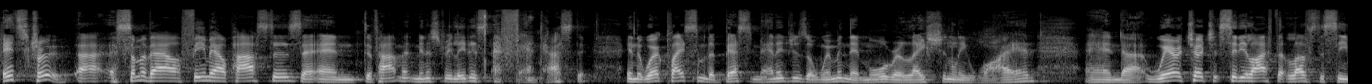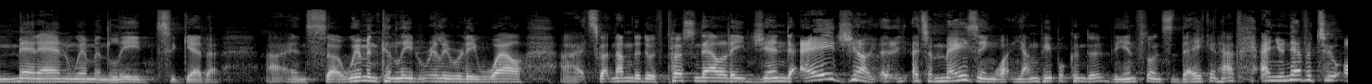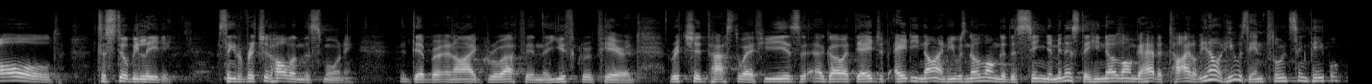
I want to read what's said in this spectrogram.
It's true. Uh, some of our female pastors and department ministry leaders are fantastic. In the workplace, some of the best managers are women. They're more relationally wired. And uh, we're a church at City Life that loves to see men and women lead together. Uh, and so women can lead really, really well. Uh, it's got nothing to do with personality, gender, age. You know, uh, it's amazing what young people can do, the influence they can have. And you're never too old to still be leading. I was thinking of Richard Holland this morning. Deborah and I grew up in the youth group here, and Richard passed away a few years ago at the age of 89. He was no longer the senior minister, he no longer had a title. You know what? He was influencing people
